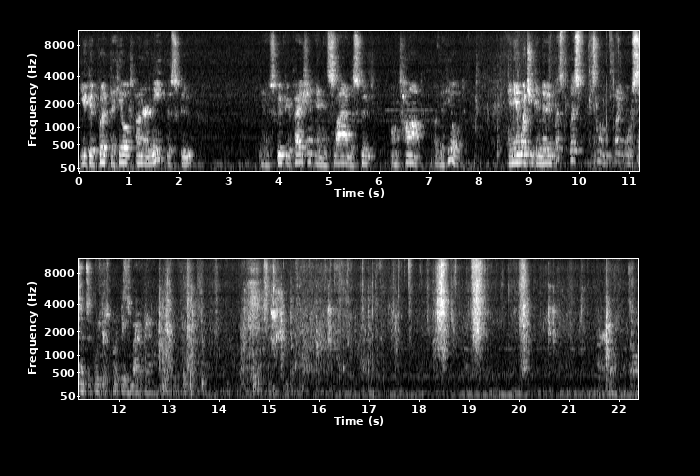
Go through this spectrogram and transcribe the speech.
you could put the hilt underneath the scoop. You know, scoop your patient and then slide the scoop on top of the hilt. And then what you can do, let's, let's, it's gonna make more sense if we just put these back down. There you go, that's all.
